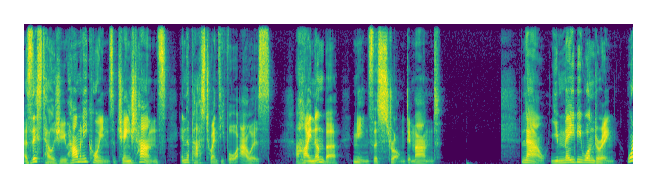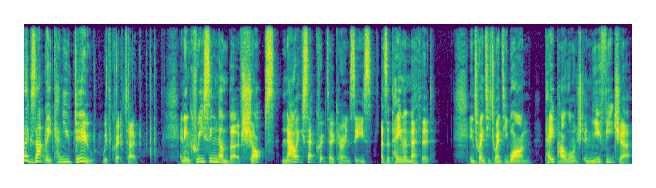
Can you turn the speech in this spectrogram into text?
as this tells you how many coins have changed hands in the past 24 hours. A high number means there's strong demand. Now, you may be wondering, what exactly can you do with crypto? An increasing number of shops now accept cryptocurrencies as a payment method. In 2021, PayPal launched a new feature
